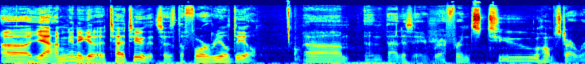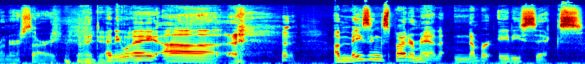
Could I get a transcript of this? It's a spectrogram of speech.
Uh, yeah, I'm gonna get a tattoo that says the four real deal. Um, and that is a reference to Homestar Runner. Sorry. I did. Anyway, uh, Amazing Spider-Man number 86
